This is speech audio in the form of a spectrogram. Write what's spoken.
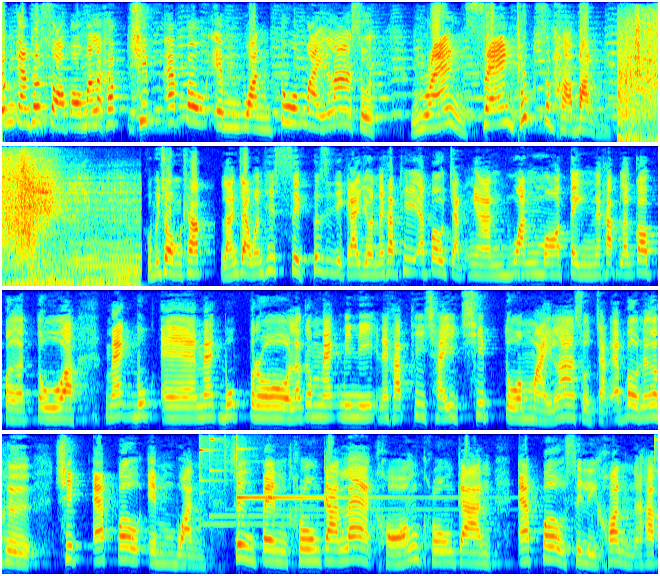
ผลการทดสอบออกมาแล้วครับ ชิป Apple M1 ตัวใหม่ล่าสุด แรงแซงทุกสถาบัน คุณผู้ชมครับ หลังจากวันที่ 10 พฤศจิกายนนะครับที่ Apple จัดงาน One More Thing นะครับ แล้วก็เปิดตัว MacBook Air MacBook Pro แล้วก็ Mac mini นะครับ ที่ใช้ชิปตัวใหม่ล่าสุดจาก Apple นั่นก็คือชิป Apple M1 ซึ่งเป็นโครงการแรกของโครงการ Apple Silicon นะครับ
